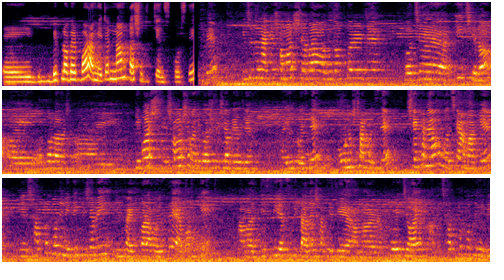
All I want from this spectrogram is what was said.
এই বিপ্লবের পর আমি এটার নামটা শুধু চেঞ্জ করছি। কিছুদিন আগে সমাজ সেবা অধিদপ্তরের যে হচ্ছে ই ছিল ওই দিবস, সমাজ সেবা দিবস হিসাবে যে ই হয়েছে, অনুষ্ঠান হয়েছে। সেখানেও হচ্ছে আমাকে এই ছাত্র প্রতিনিধি হিসেবেই ইনভাইট করা হয়েছে, এমনকি আমার ডিসিএসপি তাদের সাথে যে আমার পরিচয়, আমি ছাত্র প্রতিনিধি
